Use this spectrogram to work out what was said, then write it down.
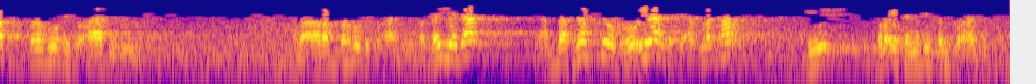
ربه بفؤاده. رأى ربه بسؤاله فقيد عباس نفسه الرؤيا التي أطلقها في رؤية النبي صلى الله عليه وسلم.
